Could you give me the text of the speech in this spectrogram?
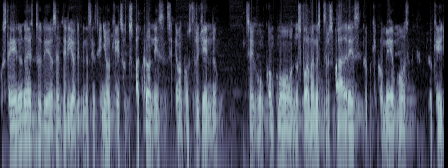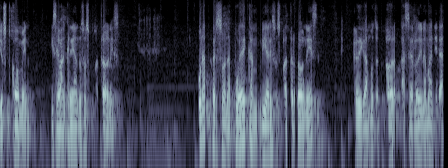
Usted en uno de sus videos anteriores nos enseñó que esos patrones se van construyendo según cómo nos forman nuestros padres, lo que comemos, lo que ellos comen, y se van creando esos patrones. Una persona puede cambiar esos patrones, pero digamos, doctor, hacerlo de una manera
